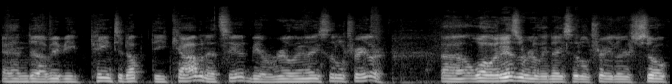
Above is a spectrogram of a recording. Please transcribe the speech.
and uh, maybe painted up the cabinets, it would be a really nice little trailer. Uh, well, it is a really nice little trailer. So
